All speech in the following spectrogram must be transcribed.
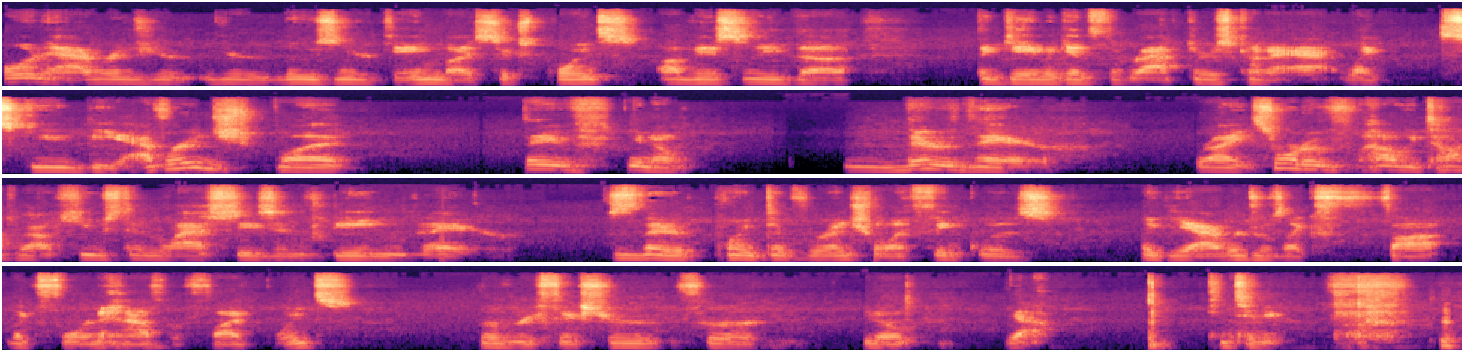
on average, you're you're losing your game by six points. Obviously, the the game against the Raptors kind of like skewed the average, but they've you know they're there, right? Sort of how we talked about Houston last season being there. Because their point differential, I think, was like the average was like five, like four and a half or five points for every fixture for, you know, yeah. Continue.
